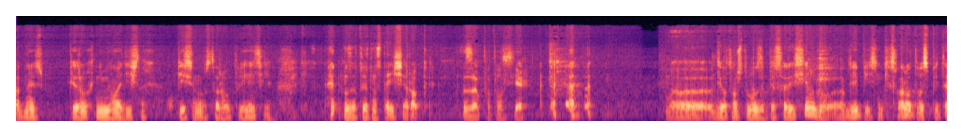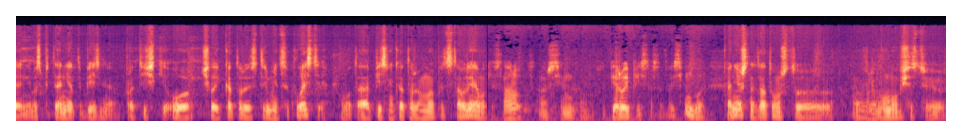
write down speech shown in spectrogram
одна из первых немелодичных песен у старого приятеля. Но зато это настоящий рок. Запутал всех. Э, дело в том, что мы записали сингл, две песни «Кислород» и «Воспитание». «Воспитание» – это песня практически о человеке, который стремится к власти. Вот, а песня, которую мы представляем, «Кислород», наш сингл, первая песня с этого сингла, конечно, это о том, что в любом обществе,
